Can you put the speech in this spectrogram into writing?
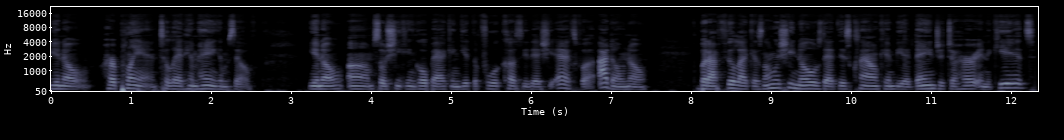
you know, her plan to let him hang himself, you know, um, so she can go back and get the full custody that she asked for. I don't know. But I feel like as long as she knows that this clown can be a danger to her and the kids,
